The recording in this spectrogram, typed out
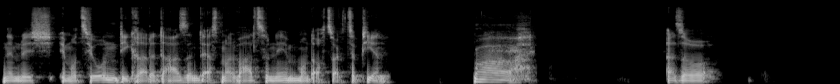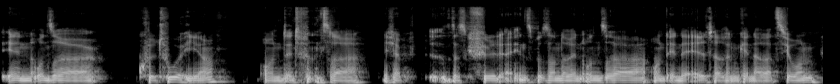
nämlich Emotionen, die gerade da sind, erstmal wahrzunehmen und auch zu akzeptieren. Wow. Also in unserer Kultur hier und in unserer, ich habe das Gefühl, insbesondere in unserer und in der älteren Generation,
